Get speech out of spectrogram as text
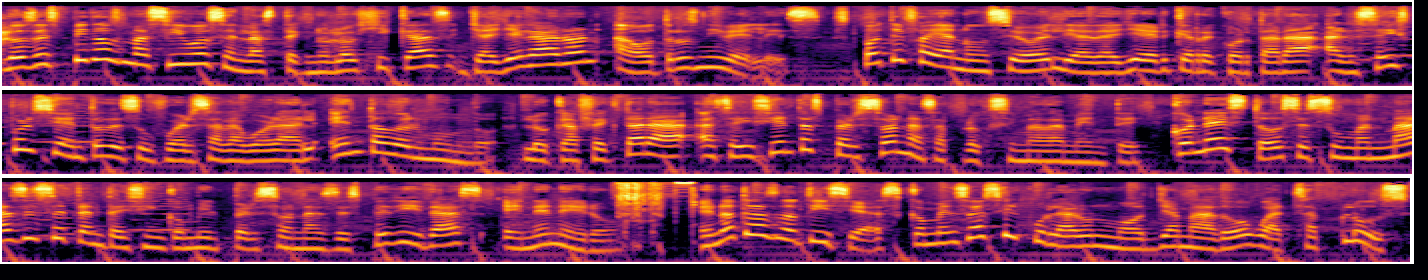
Los despidos masivos en las tecnológicas ya llegaron a otros niveles. Spotify anunció el día de ayer que recortará al 6% de su fuerza laboral en todo el mundo, lo que afectará a 600 personas aproximadamente. Con esto se suman más de 75 mil personas despedidas en enero. En otras noticias, comenzó a circular un mod llamado WhatsApp Plus,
